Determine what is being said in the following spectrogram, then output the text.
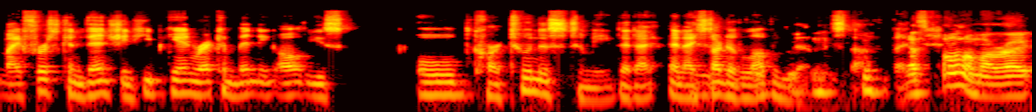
my first convention, he began recommending all these old cartoonists to me that I and I started loving them and stuff. But that's Cullum, all right.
